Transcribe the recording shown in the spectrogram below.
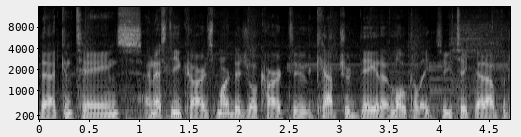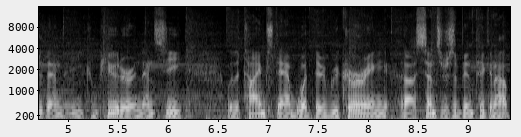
that contains an SD card, smart digital card to capture data locally. So you take that out, put it in your computer, and then see with a timestamp what the recurring uh, sensors have been picking up.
